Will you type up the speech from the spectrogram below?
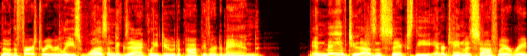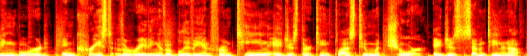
though the first re release wasn't exactly due to popular demand. In May of 2006, the Entertainment Software Rating Board increased the rating of Oblivion from teen, ages 13 plus, to mature, ages 17 and up.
